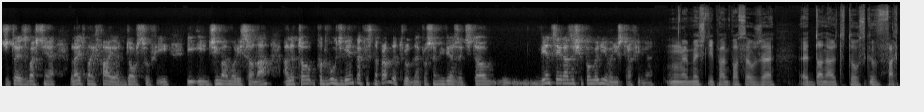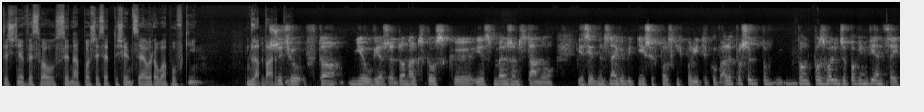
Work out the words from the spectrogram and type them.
że to jest właśnie Light My Fire Dorsów i, i, i Jima Morrisona, ale to po dwóch dźwiękach jest naprawdę trudne, proszę mi wierzyć. To więcej razy się pomylimy niż trafimy. Myśli pan poseł, że Donald Tusk faktycznie wysłał syna po 600 tysięcy euro łapówki? Dla partii? W życiu w to nie uwierzę. Donald Tusk y, jest mężem stanu, jest jednym z najwybitniejszych polskich polityków, ale proszę po, po, pozwolić, że powiem więcej.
